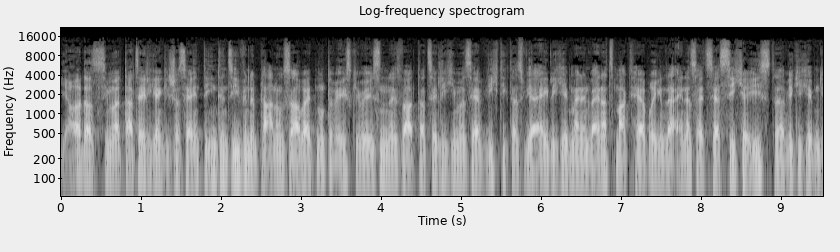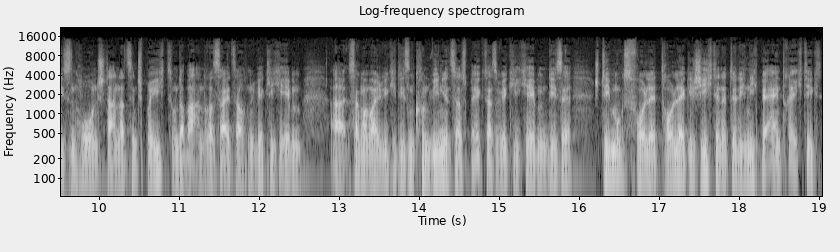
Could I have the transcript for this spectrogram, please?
Ja, da sind wir tatsächlich eigentlich schon sehr intensiv in den Planungsarbeiten unterwegs gewesen. Es war tatsächlich immer sehr wichtig, dass wir eigentlich eben einen Weihnachtsmarkt herbringen, der einerseits sehr sicher ist, der wirklich eben diesen hohen Standards entspricht und aber andererseits auch wirklich eben, äh, sagen wir mal, wirklich diesen Convenience-Aspekt, also wirklich eben diese stimmungsvolle, tolle Geschichte natürlich nicht beeinträchtigt.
